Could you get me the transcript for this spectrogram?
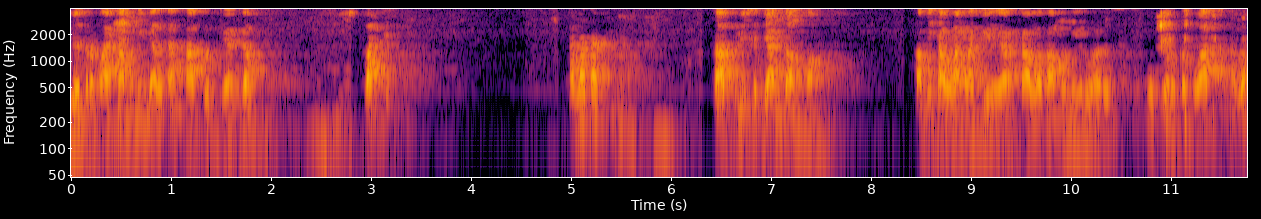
dia terpaksa meninggalkan takut dianggap wajib. Karena tadi saya beri sekian contoh tapi saya ulang lagi ya, kalau kamu niru harus ukur kekuatan apa?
